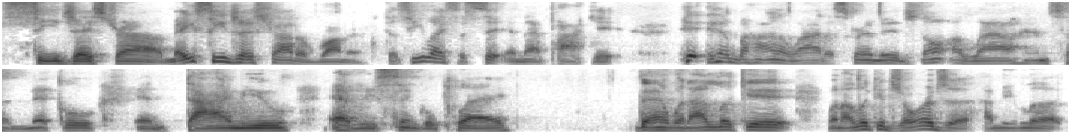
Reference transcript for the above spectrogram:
CJ Stroud. Make CJ Stroud a runner because he likes to sit in that pocket. Hit him behind a line of scrimmage. Don't allow him to nickel and dime you every single play. Then when I look at when I look at Georgia, I mean, look,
